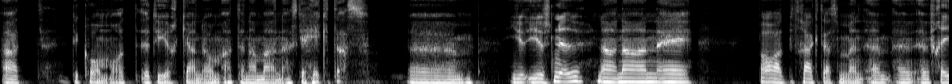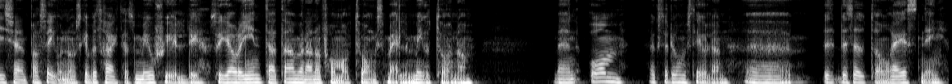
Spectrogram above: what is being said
att det kommer ett, ett yrkande om att den här mannen ska häktas. Ehm, just nu när, när han är bara att betrakta som en, en, en frikänd person och ska betraktas som oskyldig så går det inte att använda någon form av tvångsmedel mot honom. Men om Högsta domstolen eh, beslutar om resning,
